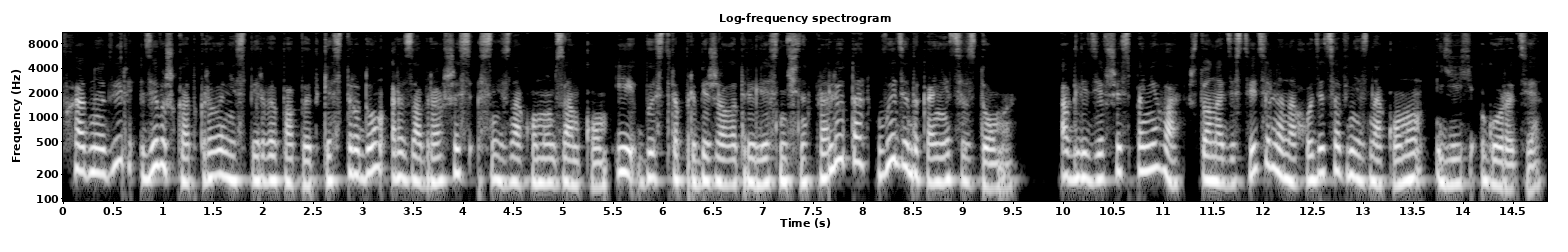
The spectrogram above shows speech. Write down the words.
Входную дверь девушка открыла не с первой попытки, с трудом разобравшись с незнакомым замком, и быстро пробежала три лестничных пролета, выйдя наконец из дома. Оглядевшись, поняла, что она действительно находится в незнакомом ей городе.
